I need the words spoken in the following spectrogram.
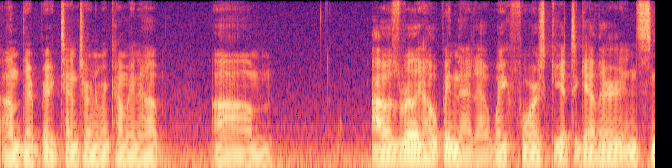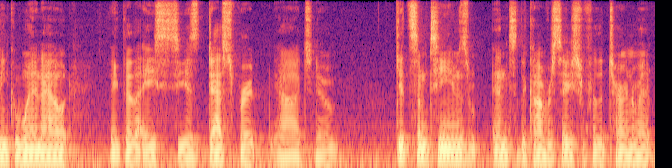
um, their Big Ten tournament coming up. Um, I was really hoping that uh, Wake Forest could get together and sneak a win out. I think that the ACC is desperate uh, to you know, get some teams into the conversation for the tournament.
